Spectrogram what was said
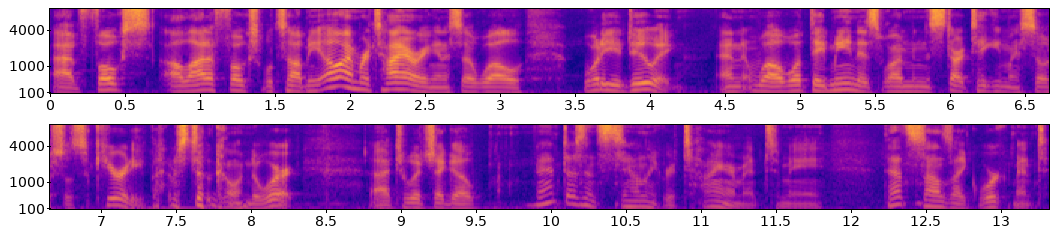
Uh, folks, a lot of folks will tell me, "Oh, I'm retiring," and I say, "Well, what are you doing?" And well, what they mean is, "Well, I'm going to start taking my Social Security, but I'm still going to work." Uh, to which I go, "That doesn't sound like retirement to me. That sounds like workment."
